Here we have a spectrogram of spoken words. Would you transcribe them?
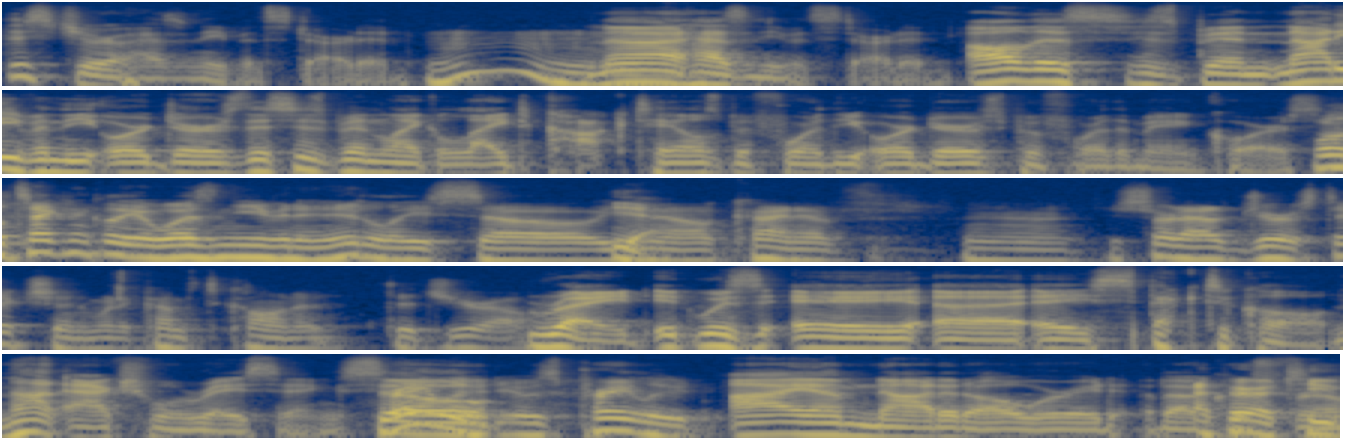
this Giro hasn't even started. Mm. No, it hasn't even started. All this has been not even the hors d'oeuvres. This has been like light cocktails before the hors d'oeuvres before the main course. Well, technically, it wasn't even in Italy, so you Yeah. know, kind of Uh, you're sort of out of jurisdiction when it comes to calling it the Giro. Right. It was a uh, a spectacle, not actual racing. So Prelude. It was Prelude. I am not at all worried about Chris Aperitivo,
